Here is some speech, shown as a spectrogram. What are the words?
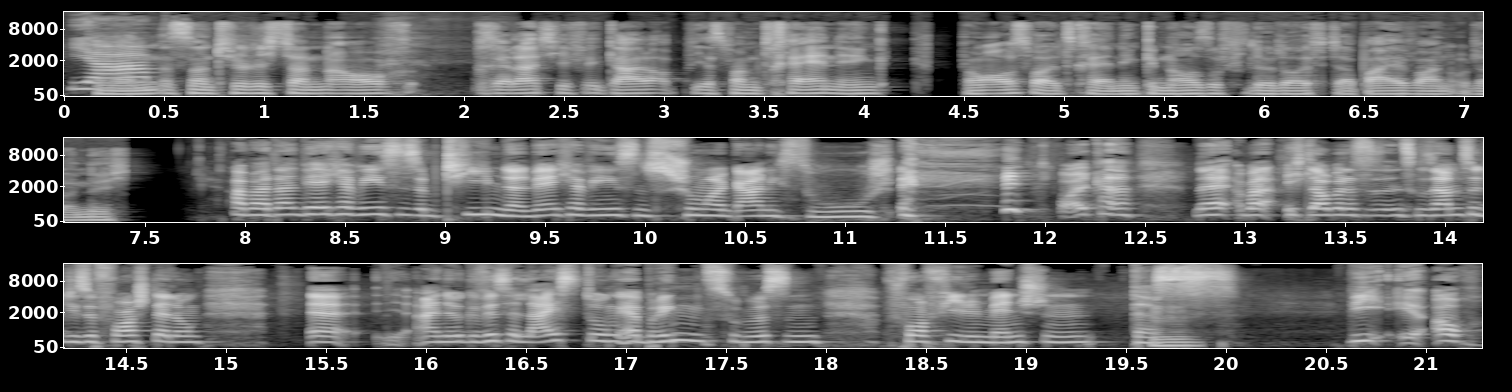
Ja. Und dann ist natürlich dann auch relativ egal, ob jetzt beim Training, beim Auswahltraining genauso viele Leute dabei waren oder nicht. Aber dann wäre ich ja wenigstens im Team, dann wäre ich ja wenigstens schon mal gar nicht so schlecht. ne, aber ich glaube, das ist insgesamt so diese Vorstellung, äh, eine gewisse Leistung erbringen zu müssen vor vielen Menschen, das, mhm. wie auch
